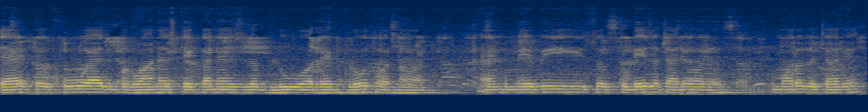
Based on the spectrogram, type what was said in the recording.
that who has Bhagwan has taken as a blue or red cloth or not and maybe of today's Acharya or tomorrow's Acharya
